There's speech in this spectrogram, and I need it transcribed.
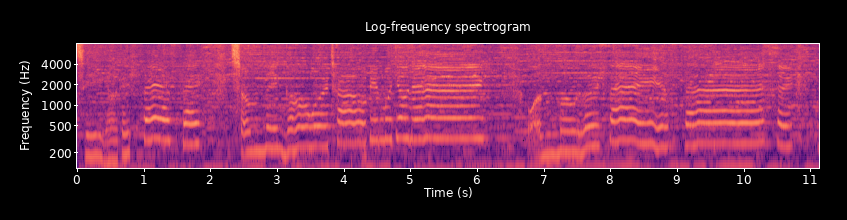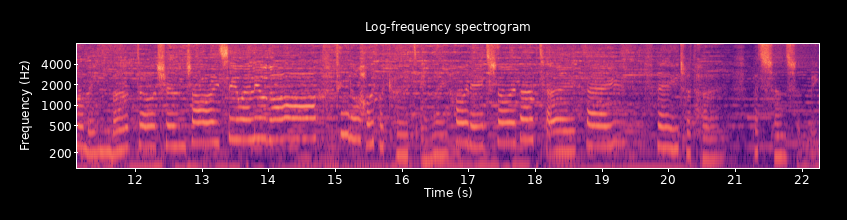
自由地飞一飞。寻觅我回头，便没有你。云雾里飞一飞，我明白到存在是为了我。天空海阔，却仍离开你，再不提起，飞出去。不相信明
